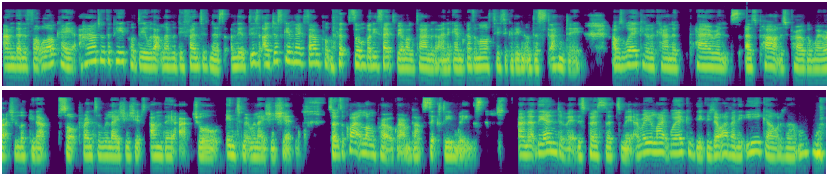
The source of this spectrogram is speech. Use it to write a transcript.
And then I thought, well, okay, how do other people deal with that level of defensiveness? And this, I'll just give an example that somebody said to me a long time ago. And again, because I'm autistic, I didn't understand it. I was working on a kind of parents as partners program where we're actually looking at sort of parental relationships and their actual intimate relationship. So it's a quite a long program, about 16 weeks. And at the end of it, this person said to me, I really like working with you because you don't have any ego. I was like,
